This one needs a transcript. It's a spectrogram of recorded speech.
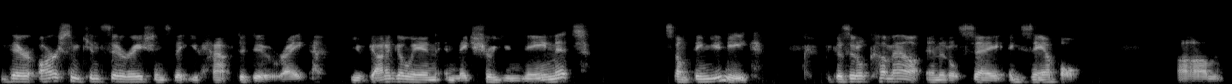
there are some considerations that you have to do right you've got to go in and make sure you name it something unique because it'll come out and it'll say example um,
